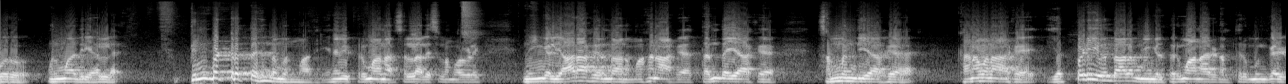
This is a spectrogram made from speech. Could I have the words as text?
ஒரு முன்மாதிரி அல்ல. பின்பற்ற தகுந்த முன்மாதிரி. எனவே பெருமானார் சல்லா அலிஸ்லாம் அவர்களை நீங்கள் யாராக இருந்தாலும் மகனாக தந்தையாக சம்பந்தியாக கணவனாக எப்படி இருந்தாலும் நீங்கள் பெருமானாரிடம் திரும்புங்கள்.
